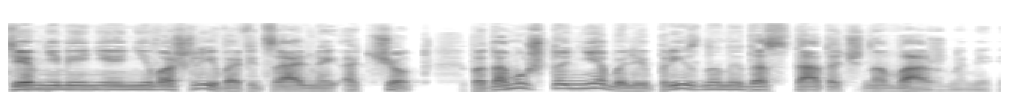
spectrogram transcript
тем не менее не вошли в официальный отчет, потому что не были признаны достаточно важными.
